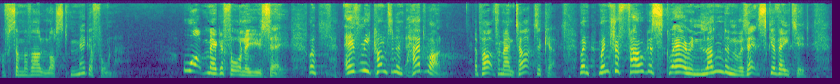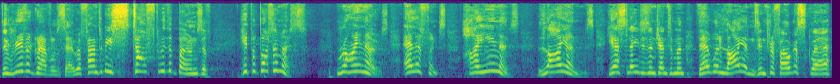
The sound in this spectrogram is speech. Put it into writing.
of some of our lost megafauna. What megafauna, you say? Well, every continent had one apart from Antarctica. When, when Trafalgar Square in London was excavated, the river gravels there were found to be stuffed with the bones of hippopotamus, rhinos, elephants, hyenas, lions. Yes, ladies and gentlemen, there were lions in Trafalgar Square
